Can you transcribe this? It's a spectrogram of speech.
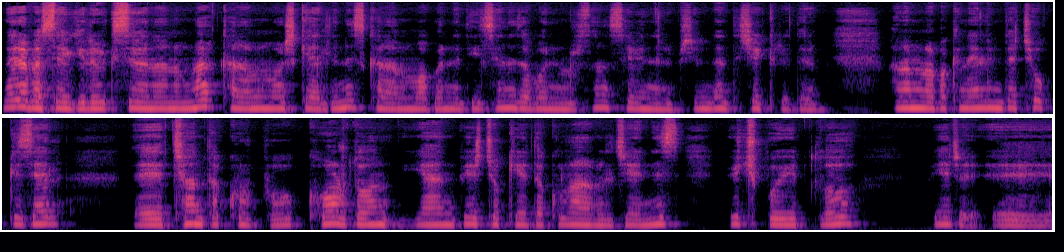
Merhaba sevgili Yükselen Hanımlar. Kanalıma hoş geldiniz. Kanalıma abone değilseniz abone olursanız sevinirim. Şimdiden teşekkür ederim. Hanımlar bakın elimde çok güzel e, çanta kurpu, kordon yani birçok yerde kullanabileceğiniz 3 boyutlu bir e,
